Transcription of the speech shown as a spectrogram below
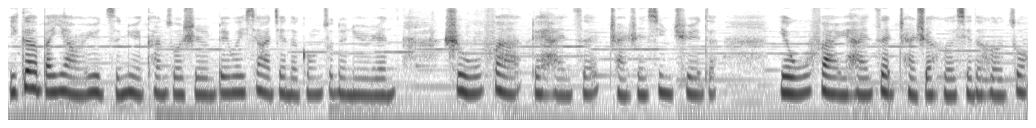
一个把养育子女看作是卑微下贱的工作的女人，是无法对孩子产生兴趣的，也无法与孩子产生和谐的合作。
